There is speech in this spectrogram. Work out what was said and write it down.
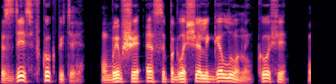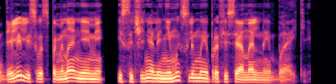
Здесь, в кокпите, бывшие асы поглощали галлоны кофе, делились воспоминаниями и сочиняли немыслимые профессиональные байки.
